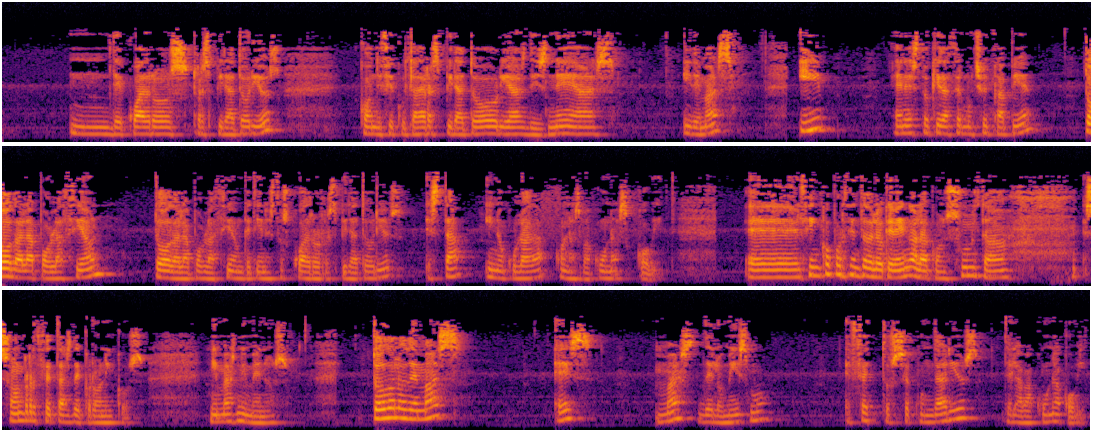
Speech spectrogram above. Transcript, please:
mm, de cuadros respiratorios con dificultades respiratorias, disneas y demás. Y en esto quiero hacer mucho hincapié. Toda la población, toda la población que tiene estos cuadros respiratorios está inoculada con las vacunas COVID. El 5% de lo que venga a la consulta son recetas de crónicos, ni más ni menos. Todo lo demás es más de lo mismo, efectos secundarios de la vacuna COVID.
